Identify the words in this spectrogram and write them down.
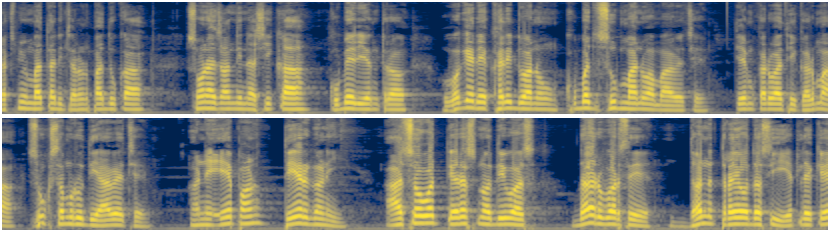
લક્ષ્મી માતાની ચરણ પાદુકા સોના, ચાંદીના સિક્કા કુબેર યંત્ર વગેરે ખરીદવાનું ખૂબ જ શુભ માનવામાં આવે છે. તેમ કરવાથી ઘરમાં સુખ સમૃદ્ધિ આવે છે. અને એ પણ તેર ગણી. આસોવત તેરસનો દિવસ દર વર્ષે ધન ત્રયોદશી એટલે કે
